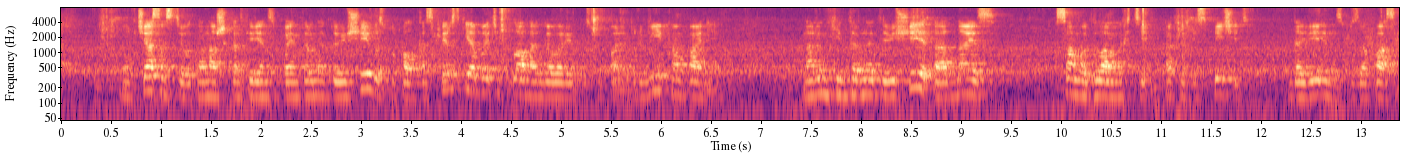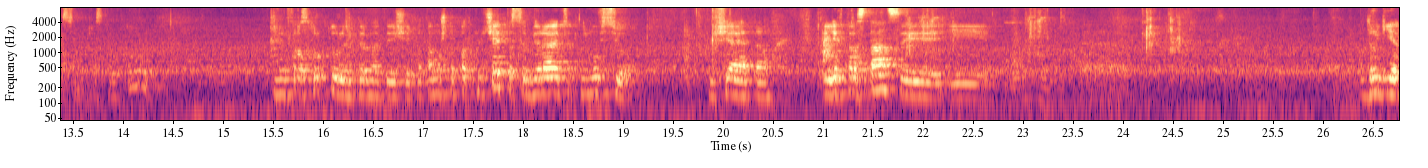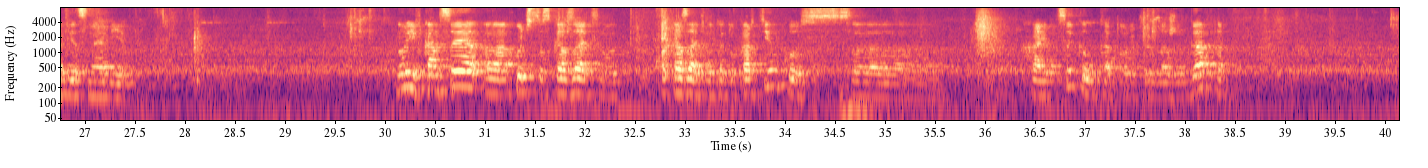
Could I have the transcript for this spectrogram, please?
Ну, в частности, вот на нашей конференции по интернету вещей выступал Касперский об этих планах говорил, выступали другие компании. На рынке интернета вещей это одна из самых главных тем, как обеспечить доверенность, безопасность инфраструктуры, инфраструктуры интернета вещей, потому что подключать-то собираются к нему все, включая там электростанции и э, другие ответственные объекты. Ну и в конце э, хочется сказать, вот, показать вот эту картинку с э, хайп-цикл, который предложил Гартнер.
